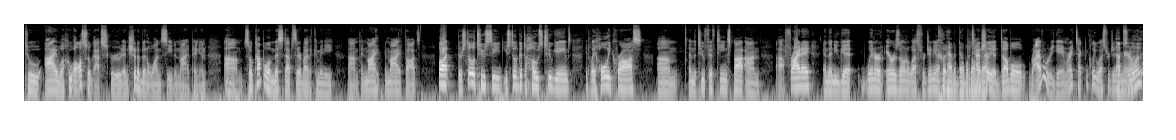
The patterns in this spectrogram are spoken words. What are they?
to Iowa, who also got screwed and should have been a one seed, in my opinion. Um, so a couple of missteps there by the committee, um, in my in my thoughts. But they're still a two seed. You still get to host two games. They play Holy Cross um, in the two fifteen spot on uh, Friday, and then you get winner of Arizona, West Virginia. Could have a double double potentially there. a double rivalry game, right? Technically, West Virginia, Maryland.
